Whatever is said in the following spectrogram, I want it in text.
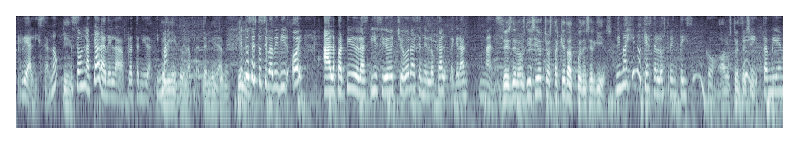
realiza, ¿no? Son la cara de la fraternidad, imagen de la fraternidad. Entonces esto se va a vivir hoy a partir de las 18 horas en el local La Gran Mansi. ¿Desde los 18 hasta qué edad pueden ser guías? Me imagino que hasta los 35. A los 35. Sí, también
